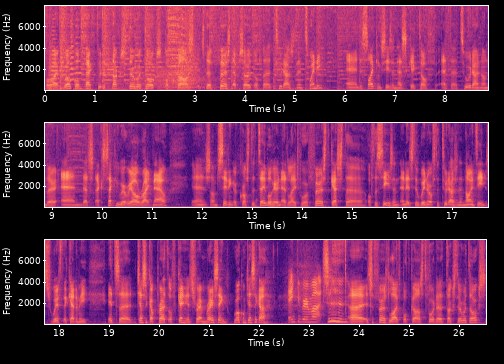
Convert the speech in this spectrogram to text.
Alright, welcome back to the Tacx Turbo Talks podcast. It's the first episode of uh, 2020, and the cycling season has kicked off at the Tour Down Under, and that's exactly where we are right now. And so I'm sitting across the table here in Adelaide for our first guest uh, of the season, and it's the winner of the 2019 Zwift Academy. It's uh, Jessica Pratt of Canyon SRAM Racing. Welcome, Jessica. Thank you very much. uh, it's the first live podcast for the Tacx Turbo Talks,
